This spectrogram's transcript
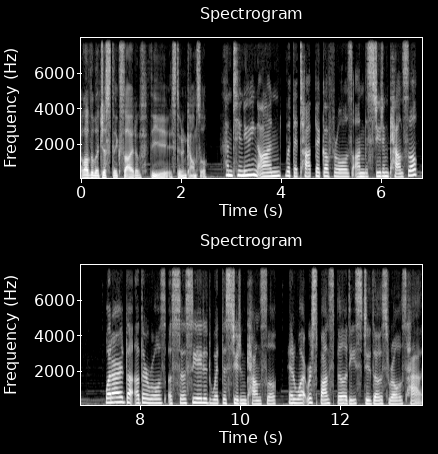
a lot of the logistics side of the student council. Continuing on with the topic of roles on the Student Council, what are the other roles associated with the Student Council and what responsibilities do those roles have?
